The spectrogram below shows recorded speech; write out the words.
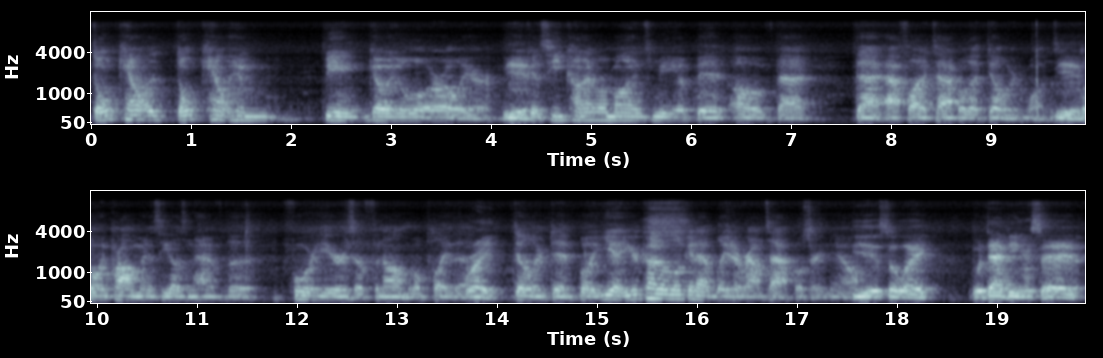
don't count don't count him being going a little earlier Yeah. because he kind of reminds me a bit of that that athletic tackle that Dillard was. Yeah. The only problem is he doesn't have the four years of phenomenal play that right. Dillard did. But yeah, you're kind of looking at later round tackles right now. Yeah, so like with that being said,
